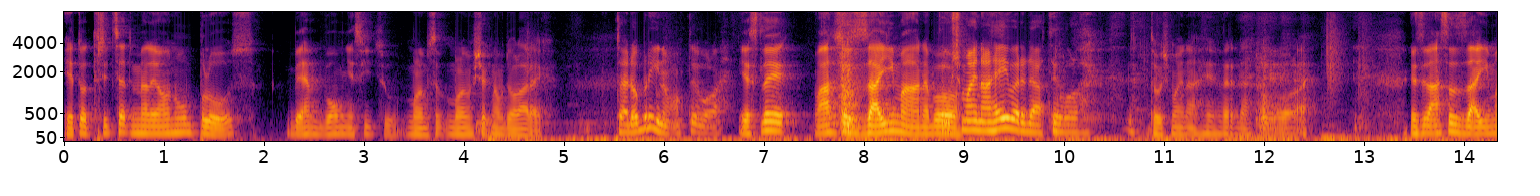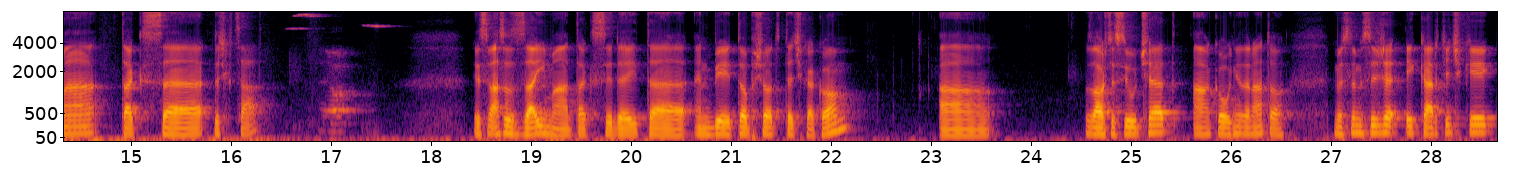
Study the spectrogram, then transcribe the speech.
je to 30 milionů plus během dvou měsíců. Mluvím, se, mluvím všechno v dolarech. To je dobrý, no, ty vole. Jestli vás to zajímá, nebo... To už mají na Haywarda, ty vole. To už mají na Haywarda, ty vole. Jestli vás to zajímá, tak se... Jdeš chcát? Jo. Jestli vás to zajímá, tak si dejte nbatopshot.com a založte si účet a koukněte na to. Myslím si, že i kartičky,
